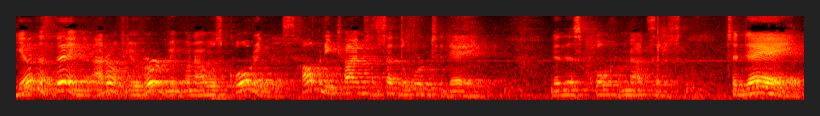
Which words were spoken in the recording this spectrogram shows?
the other thing, I don't know if you heard me when I was quoting this, how many times I said the word today in this quote from Exodus? Today,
